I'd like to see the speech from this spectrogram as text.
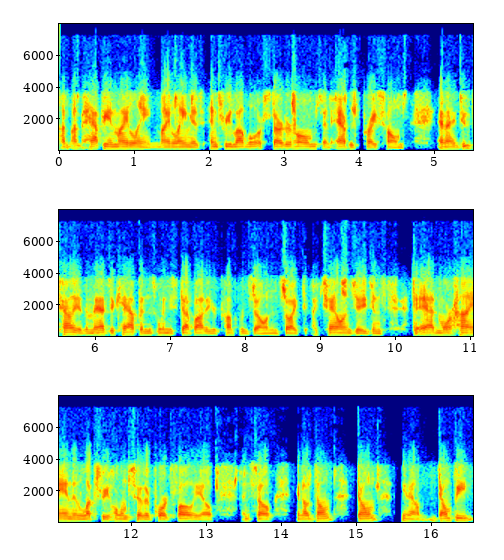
I'm, I'm happy in my lane. My lane is entry level or starter homes and average price homes. And I do tell you, the magic happens when you step out of your comfort zone. And so I, I challenge agents to add more high end and luxury homes to their portfolio. And so you know, don't don't you know, don't be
